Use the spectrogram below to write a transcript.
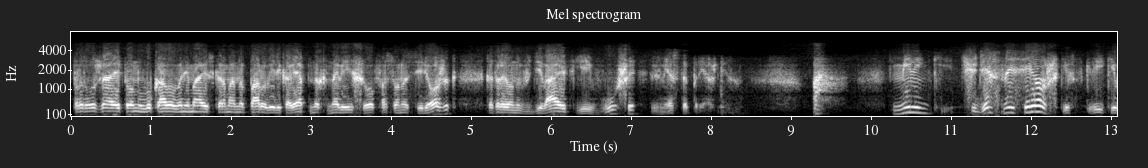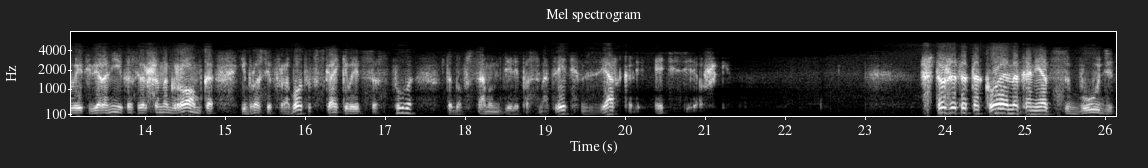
Продолжает он, лукаво вынимая из кармана пару великолепных новейшего фасона сережек, которые он вдевает ей в уши вместо прежних. «Ах!» «Миленькие, чудесные сережки!» — вскрикивает Вероника совершенно громко и, бросив работу, вскакивает со стула, чтобы в самом деле посмотреть в зеркале эти сережки. «Что же это такое, наконец, будет?»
